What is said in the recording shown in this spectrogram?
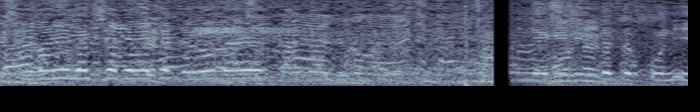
साहेबांनी लक्ष द्यायचं ठरवलं आहे. कोणी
